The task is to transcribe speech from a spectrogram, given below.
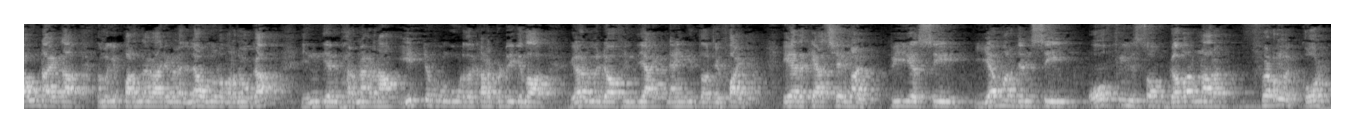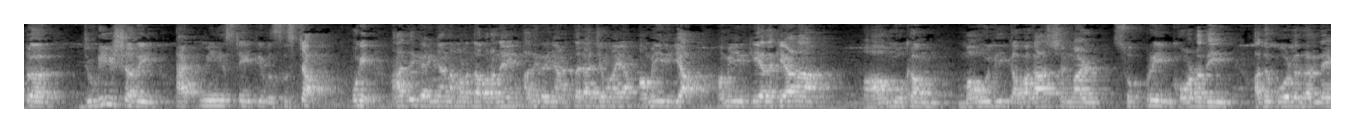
റൗണ്ടായിട്ട് നമുക്ക് പറഞ്ഞ കാര്യങ്ങളെല്ലാം ഒന്നുകൂടെ പറഞ്ഞു നോക്കാം. ഇന്ത്യൻ ഭരണഘടന ഏറ്റവും കൂടുതൽ കടപ്പെട്ടിരിക്കുന്നത് government of India nineteen thirty five ഏതൊക്കെ ആശയങ്ങൾ? P S C emergency office of governor federal court judiciary administrative system okay അത് കഴിഞ്ഞാൽ നമ്മൾ എന്താ പറഞ്ഞേ? അത് കഴിഞ്ഞ അടുത്ത രാജ്യമായ അമേരിക്ക. അമേരിക്ക ഏതൊക്കെയാണ്? ആമുഖം മൗലിക അവകാശങ്ങൾ സുപ്രീം കോടതി അതുപോലെ തന്നെ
